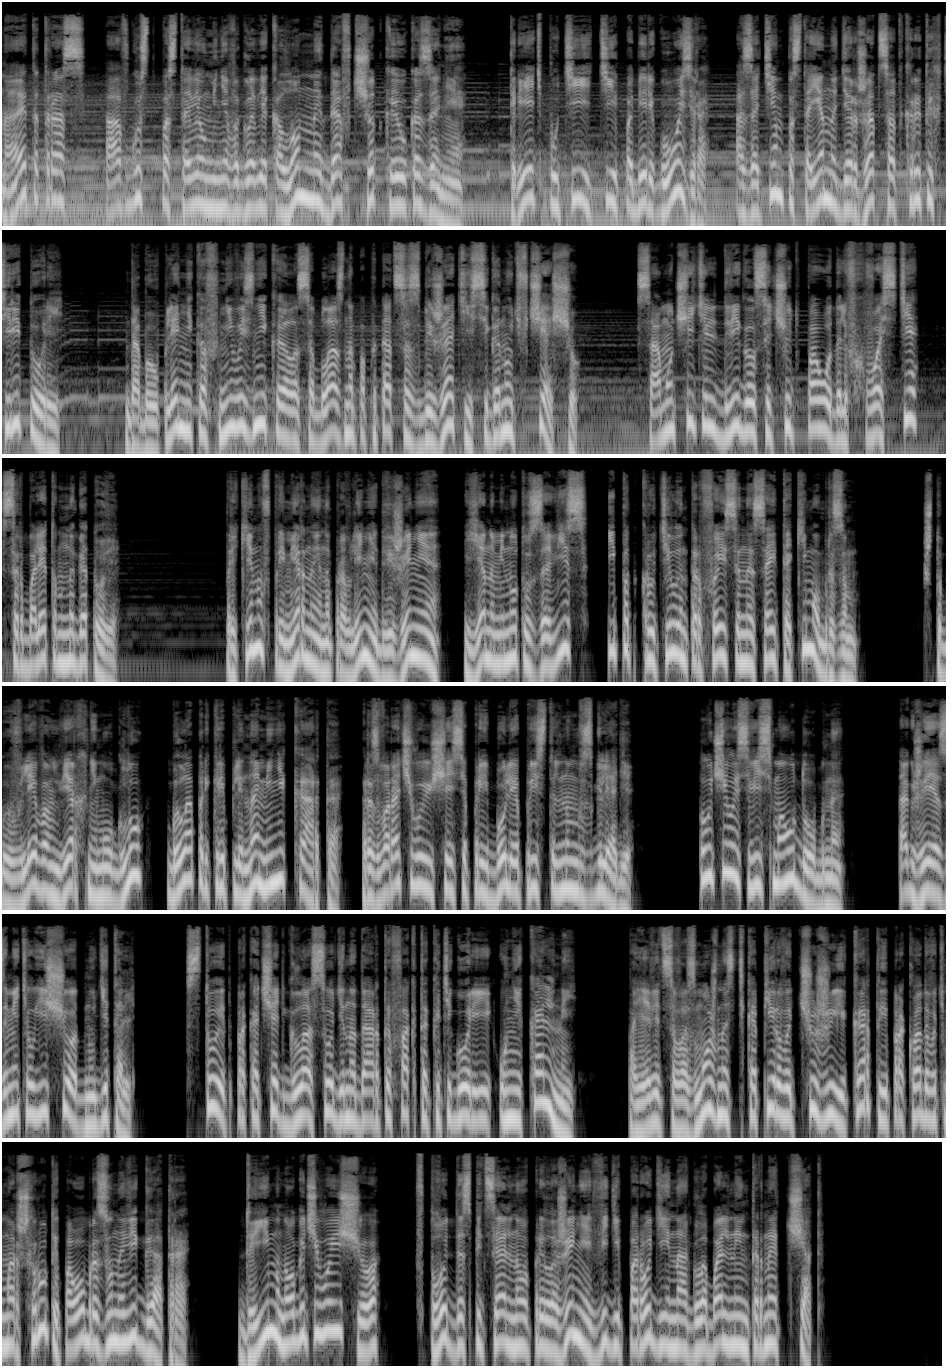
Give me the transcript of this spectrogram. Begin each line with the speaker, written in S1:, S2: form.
S1: На этот раз Август поставил меня во главе колонны, дав четкое указание. Треть пути идти по берегу озера, а затем постоянно держаться открытых территорий, дабы у пленников не возникало соблазна попытаться сбежать и сигануть в чащу. Сам учитель двигался чуть поодаль в хвосте с арбалетом наготове. Прикинув примерное направление движения, я на минуту завис и подкрутил интерфейс NSI таким образом, чтобы в левом верхнем углу была прикреплена мини-карта, разворачивающаяся при более пристальном взгляде. Получилось весьма удобно. Также я заметил еще одну деталь. Стоит прокачать глаз Одина до артефакта категории «Уникальный», появится возможность копировать чужие карты и прокладывать маршруты по образу навигатора. Да и много чего еще, вплоть до специального приложения в виде пародии на глобальный интернет-чат.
